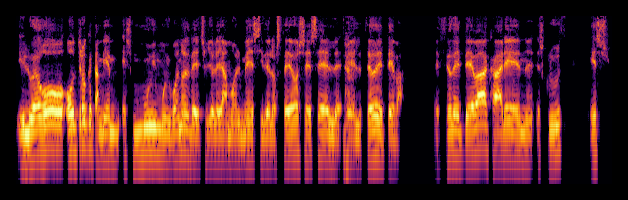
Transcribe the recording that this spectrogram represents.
Y luego otro que también es muy, muy bueno, de hecho yo le llamo el Messi de los CEOs, es el, el CEO de Teva. El CEO de Teva, Karen Scruz, es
